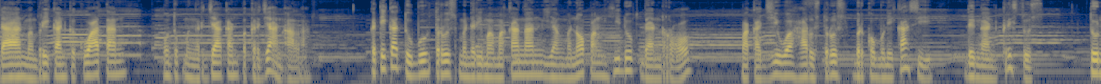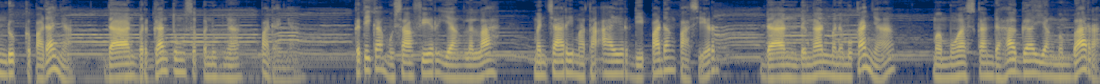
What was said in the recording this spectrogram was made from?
dan memberikan kekuatan untuk mengerjakan pekerjaan Allah. Ketika tubuh terus menerima makanan yang menopang hidup dan roh, maka jiwa harus terus berkomunikasi dengan Kristus, tunduk kepadanya, dan bergantung sepenuhnya padanya. Ketika musafir yang lelah mencari mata air di padang pasir dan dengan menemukannya memuaskan dahaga yang membara,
